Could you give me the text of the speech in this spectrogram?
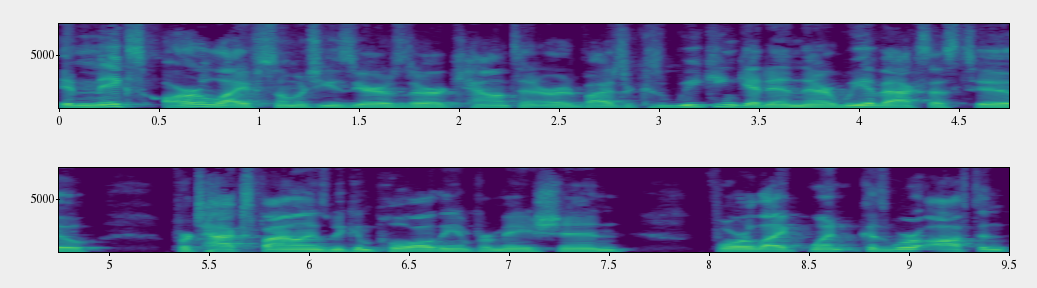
it makes our life so much easier as their accountant or advisor because we can get in there. We have access to for tax filings. We can pull all the information for like when because we're often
